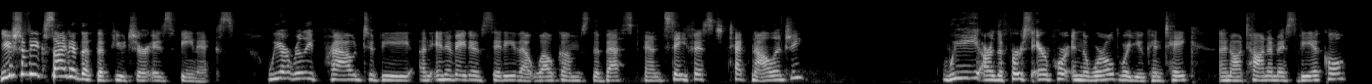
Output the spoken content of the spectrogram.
You should be excited that the future is Phoenix. We are really proud to be an innovative city that welcomes the best and safest technology. We are the first airport in the world where you can take an autonomous vehicle,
